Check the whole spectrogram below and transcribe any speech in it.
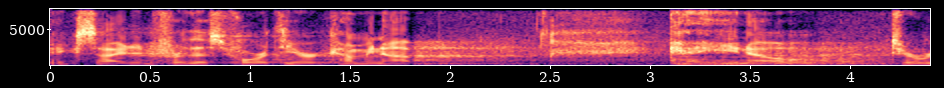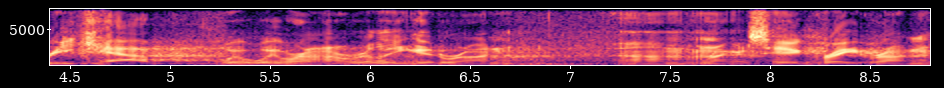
excited for this fourth year coming up. you know, to recap, we, we were on a really good run. Um, I'm not going to say a great run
